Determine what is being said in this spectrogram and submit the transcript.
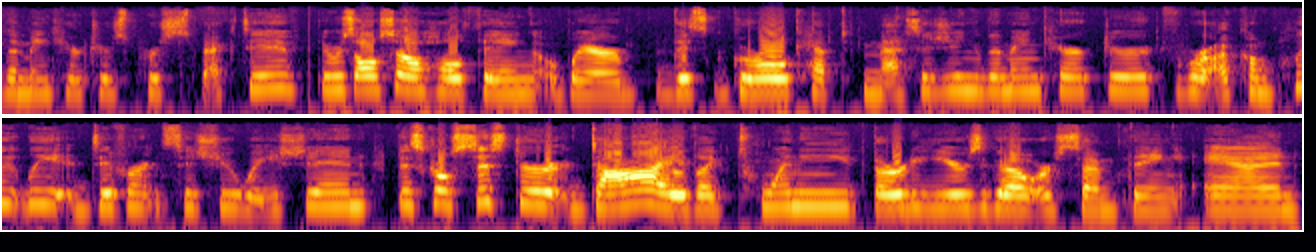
the main character's perspective. There was also a whole thing where this girl kept messaging the main character for a completely different situation. This girl's sister died like 20, 30 years ago or something, and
